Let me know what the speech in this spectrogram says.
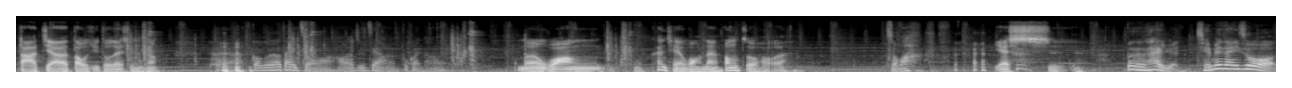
打架的道具都在身上。对啊，狗狗要带走啊。好了，就这样了，不管它了，我们往看起来往南方走好了。走吧。Yes，不能太远。前面那一座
